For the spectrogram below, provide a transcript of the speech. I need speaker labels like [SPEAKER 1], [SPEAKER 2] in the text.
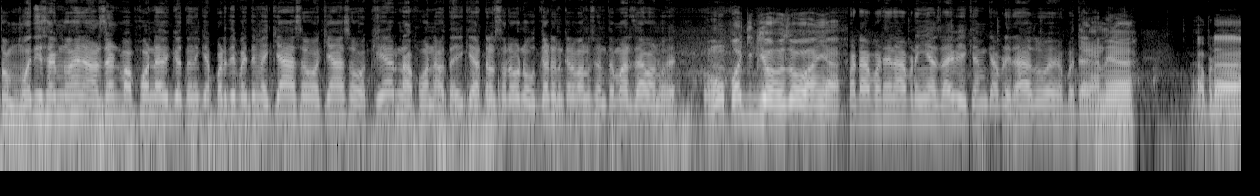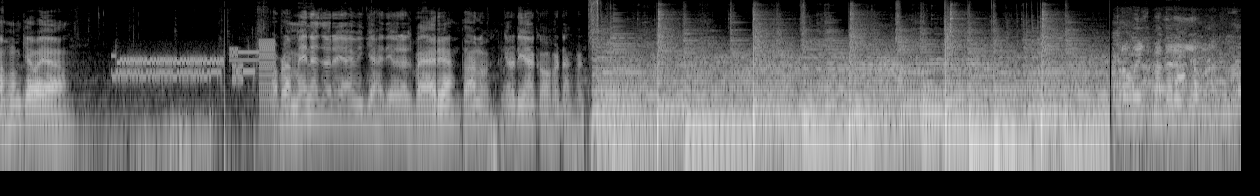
[SPEAKER 1] તો મોદી સાહેબનો હે ને અર્જન્ટમાં ફોન આવી ગયો તને કે પ્રદીપભાઈ તમે ક્યાં છો? ક્યાં છો? કેરના ફોન આવતા? એ કે, અટલ સરોવરનું ઉદ્ઘાટન કરવાનું છે ને તમારે જવાનું છે. હું પહોંચી ગયો છું, જો, અહીંયા. ફટાફટ હે ને આપણે અહીંયા જાવી કેમ કે આપણે રાહ જોવે છે બધા અને આપણા, શું કહેવાય આપણા મેનેજરે આવી ગયા દેવરાજભાઈ અરે તો હાલો, ગાડી આંકો ફટાફટ.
